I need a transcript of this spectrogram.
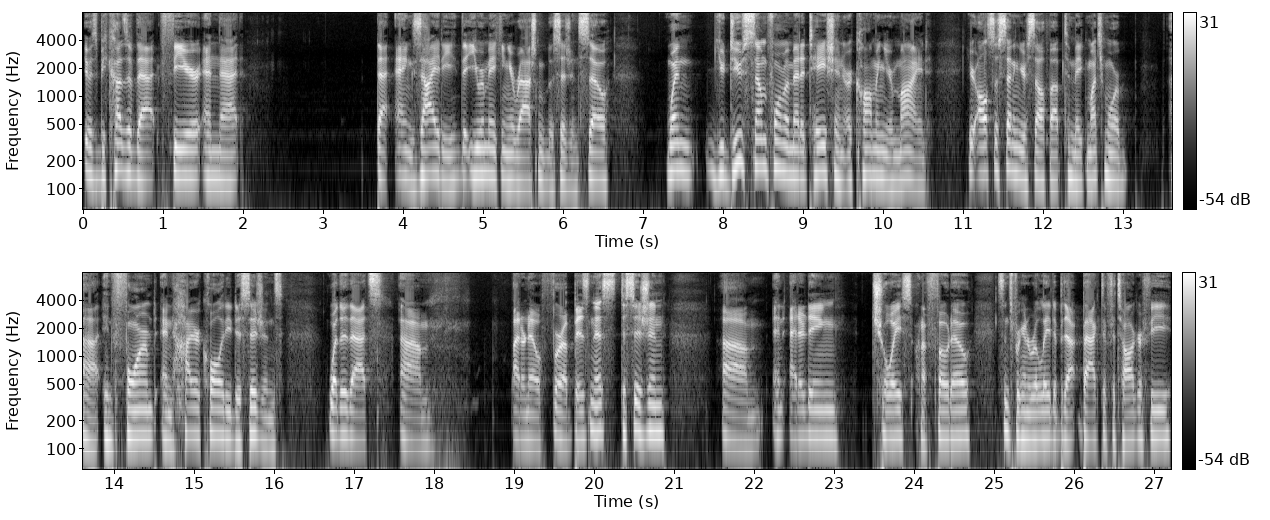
it was because of that fear and that that anxiety that you were making irrational decisions. So, when you do some form of meditation or calming your mind, you're also setting yourself up to make much more uh, informed and higher quality decisions, whether that's, um, I don't know, for a business decision, um, an editing choice on a photo, since we're going to relate it back to photography,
